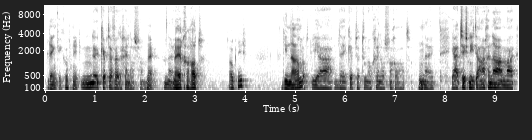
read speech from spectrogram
denk ik, of niet? Nee, ik heb daar verder geen last van. Nee, nee. nee gehad ook niet? Die naam? Ja, nee, ik heb daar toen ook geen last van gehad. Hm. Nee. Ja, het is niet aangenaam, maar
